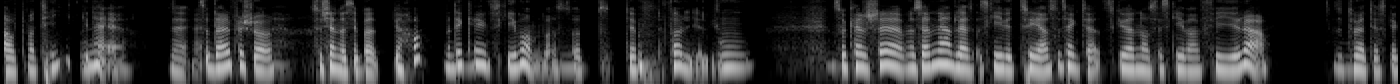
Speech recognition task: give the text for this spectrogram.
automatik i det. Nej. Nej. Så därför så, så kändes det bara, jaha, men det kan jag ju inte skriva om då. Så att det följer liksom. Mm. Så kanske, men sen när jag hade skrivit trean så tänkte jag, ska jag någonsin skriva en fyra? Så tror jag att jag ska,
